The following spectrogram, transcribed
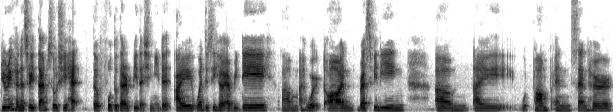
during her nursery time so she had the phototherapy that she needed. I went to see her every day. Um, I worked on breastfeeding. Um, I would pump and send her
